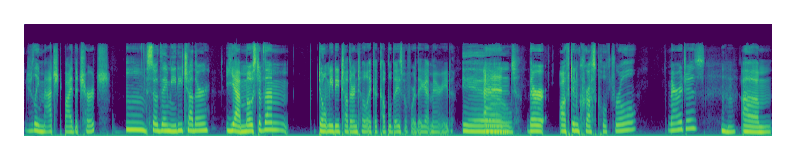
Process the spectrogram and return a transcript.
usually matched by the church. Mm, so they meet each other. Yeah, most of them don't meet each other until like a couple days before they get married. Ew. and they're often cross-cultural marriages Mhm. um,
